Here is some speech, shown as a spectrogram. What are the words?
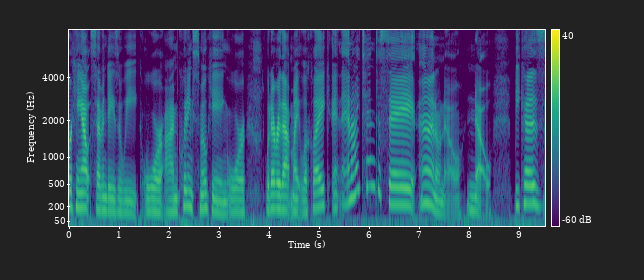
working out seven days a week or I'm quitting smoking or whatever that might look like. And, and I tend to say, I don't know, no. Because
